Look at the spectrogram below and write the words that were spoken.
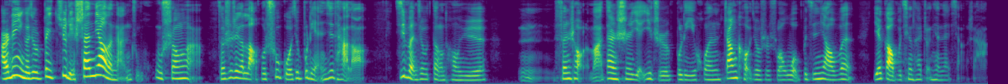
而另一个就是被剧里删掉的男主护生啊，则是这个老婆出国就不联系他了，基本就等同于嗯分手了嘛。但是也一直不离婚，张口就是说我不禁要问，也搞不清他整天在想啥。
